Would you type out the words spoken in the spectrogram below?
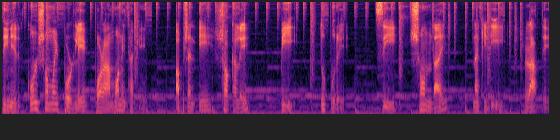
দিনের কোন সময় পড়লে পড়া মনে থাকে? অপশান এ, সকালে, বি, দুপুরে, সি, সন্ধ্যায়, নাকি ডি, রাতে?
